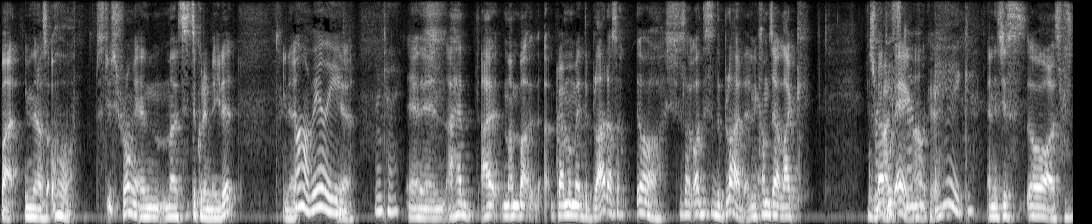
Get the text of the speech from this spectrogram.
but even then I was like, oh, it's too strong, and my sister couldn't eat it. You know. Oh, really? Yeah. Okay. And then I had I my mu- grandma made the blood. I was like, oh, she's like, oh, this is the blood, and it comes out like scrambled Like egg, Scrambled oh, Okay. egg. and it's just oh, it's,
